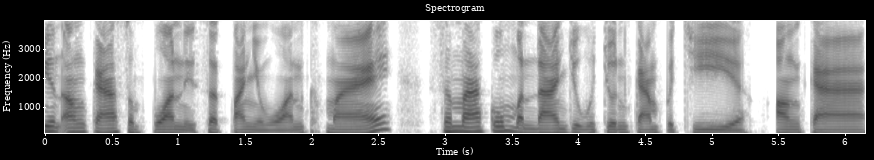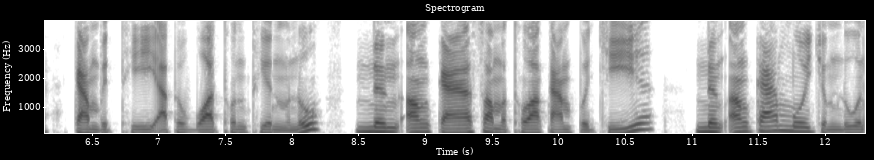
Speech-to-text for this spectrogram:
មានអង្គការសម្ព័ន្ធនិស្សិតបញ្ញវន្តខ្មែរ សមាគមបណ្ដាញយុវជនកម្ពុជា អង្គការកម្មវិធីអភិវឌ្ឍធនធានមនុស្សនិងអង្គការសមត្ថៈកម្ពុជា និងអង្គការមួយចំនួន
